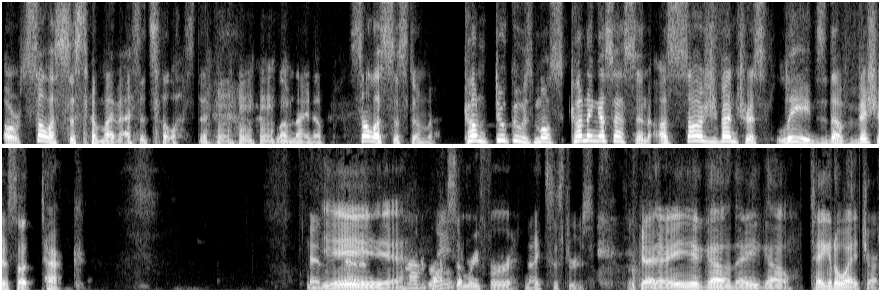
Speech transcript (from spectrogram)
or Sullus system. My bad, I said Celestin. Love nine up. Sullus system. Count Dooku's most cunning assassin, Asajj Ventress, leads the vicious attack. And yeah. the plot summary for Night Sisters. Okay. There you go. There you go. Take it away, Char.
